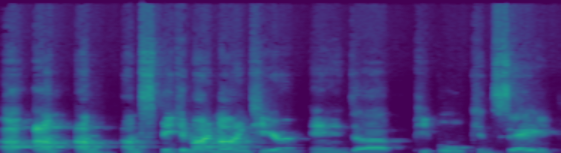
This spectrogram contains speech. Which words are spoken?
Uh, I'm I'm I'm speaking my mind here, and uh, people can say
